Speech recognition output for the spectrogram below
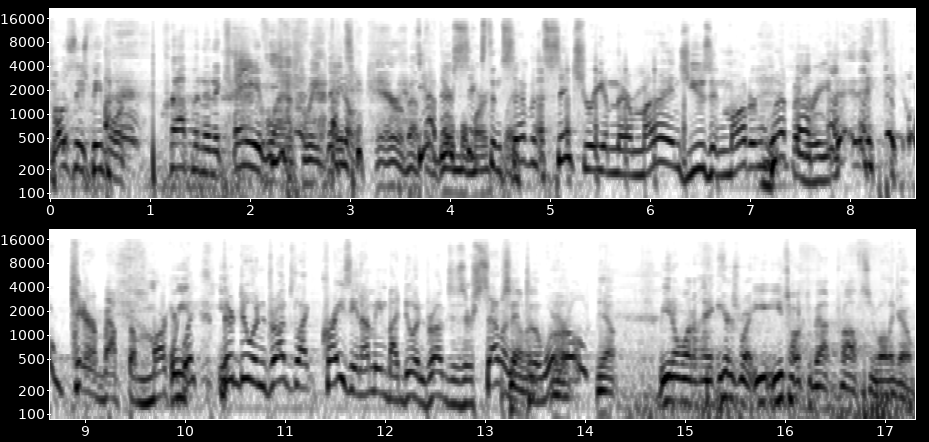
Most of these people are crapping in a cave last week. They don't care about yeah, the they're sixth and seventh century in their minds using modern weaponry. They, they- don't care about the marketplace. Well, you- they're doing drugs like crazy, and I mean by doing drugs is they're selling, it to the world. Yeah. You know what? I, here's what you, you talked about prophecy a while ago.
